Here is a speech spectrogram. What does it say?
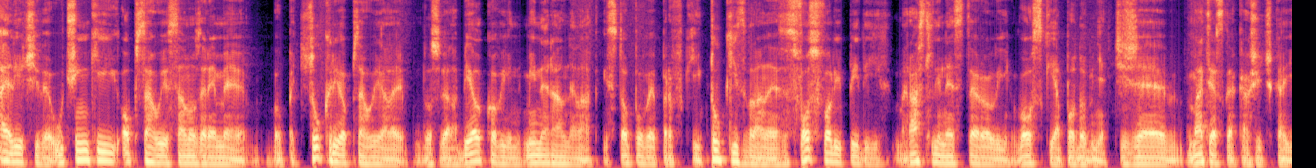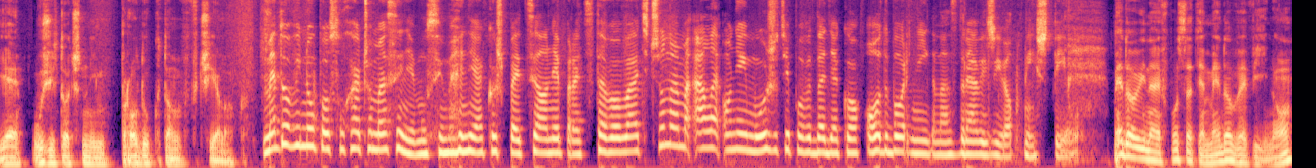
aj liečivé účinky, obsahuje samozrejme opäť cukry, obsahuje ale dosť veľa bielkovín, minerálne látky, stopové prvky, tuky zvlané z fosfolipidy, rastlinné steroly, vosky a podobne. Čiže materská kašička je užitočným produktom včielok. Medovinu poslucháčom asi nemusíme nejako špeciálne predstavovať, čo nám ale o nej môžete povedať ako odborník na zdravý životný štýl. Medovina je v podstate medové víno.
